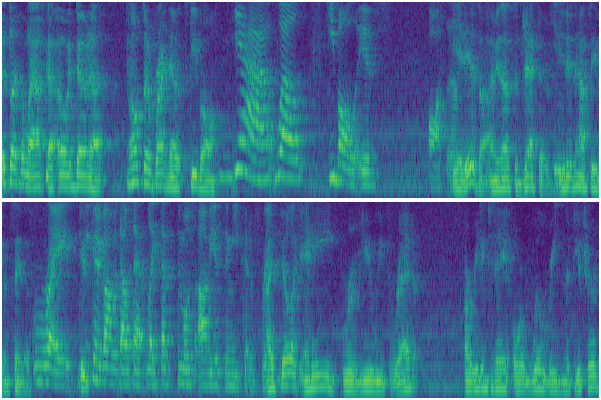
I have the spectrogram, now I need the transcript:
It's like the last guy. Oh, and donuts. Also, bright note: skee ball. Yeah. Well, skee ball is awesome. It is. I mean, that's subjective. It You is- didn't have to even say this. Right. we could have gone without that. Like that's the most obvious thing you could have I feel like any review we've read, are reading today, or will read in the future,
